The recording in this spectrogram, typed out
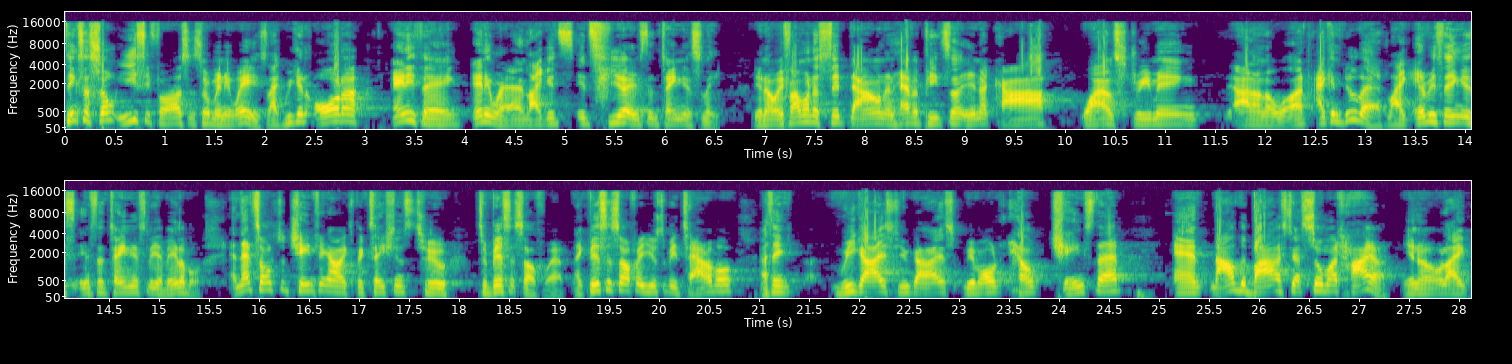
things are so easy for us in so many ways. Like we can order anything anywhere and like it's, it's here instantaneously. You know, if I want to sit down and have a pizza in a car while streaming I don't know what, I can do that. Like everything is instantaneously available. And that's also changing our expectations to, to business software. Like business software used to be terrible. I think we guys, you guys, we've all helped change that. And now the bar is just so much higher. You know, like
